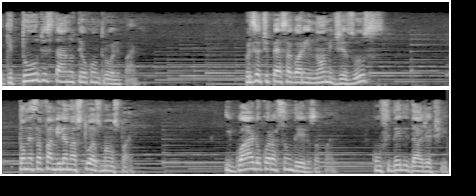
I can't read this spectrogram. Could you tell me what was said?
e que tudo está no teu controle, Pai. Por isso eu te peço agora, em nome de Jesus, toma essa família nas tuas mãos, Pai, e guarda o coração deles, ó Pai, com fidelidade a Ti,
